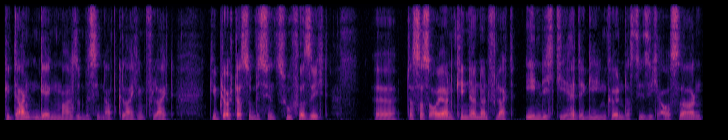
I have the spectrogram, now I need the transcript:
Gedankengängen mal so ein bisschen abgleichen. Vielleicht gibt euch das so ein bisschen Zuversicht, äh, dass das euren Kindern dann vielleicht ähnlich hätte gehen können, dass die sich auch sagen,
